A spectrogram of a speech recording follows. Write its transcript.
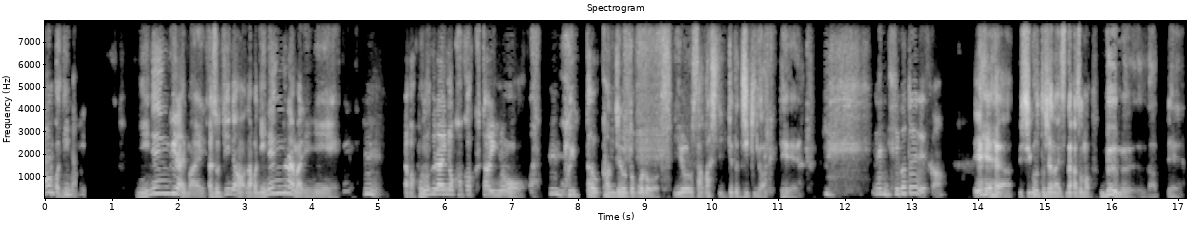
ランチディナー？2年ぐらい前、あ、そう、ディナー、なんか2年ぐらい前に、うん。なんかこのぐらいの価格帯の、うん。こういった感じのところをいろいろ探して行ってた時期があって、何仕事でですか？いやいやいや、仕事じゃないです。なんかそのブームがあって、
